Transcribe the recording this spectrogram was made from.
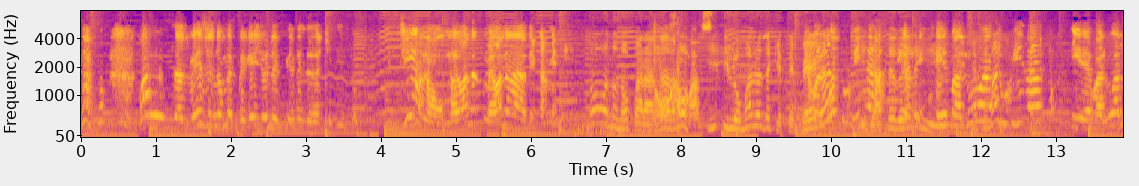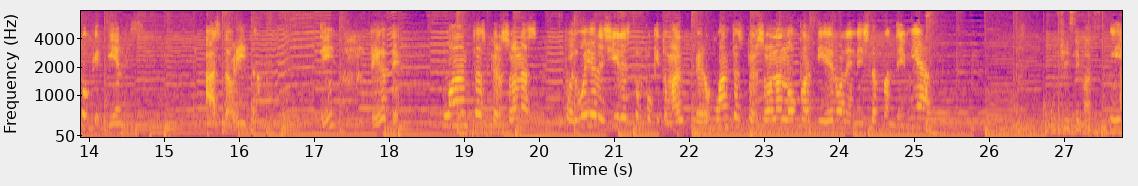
¿Cuántas veces no me pegué yo en el pie, en el dedo chiquito? ¿Sí o no? ¿Me van a, me van a dejar mentir? No, no, no, para No, nada. No. Y, y lo malo es de que te pegas tu y ya te duele y evalúa tu vida y evalúa lo que tienes hasta ahorita. ¿Sí? Fíjate, cuántas personas, pues voy a decir esto un poquito mal, pero cuántas personas no partieron en esta pandemia Muchísimas. y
